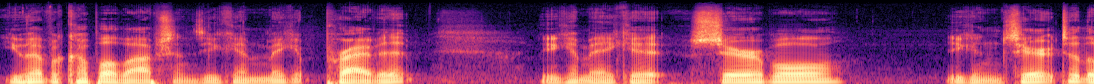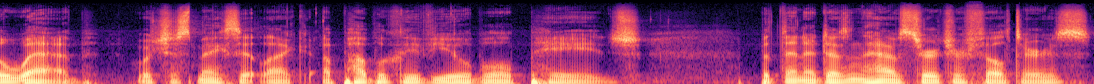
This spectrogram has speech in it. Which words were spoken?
you have a couple of options. You can make it private. You can make it shareable. You can share it to the web, which just makes it like a publicly viewable page, but then it doesn't have search or filters.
